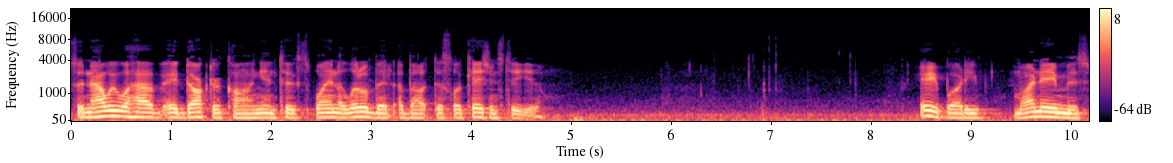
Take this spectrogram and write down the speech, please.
So now we will have a doctor calling in to explain a little bit about dislocations to you. Hey, buddy. My name is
